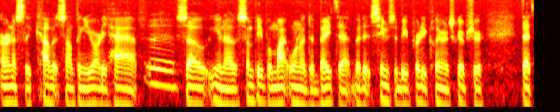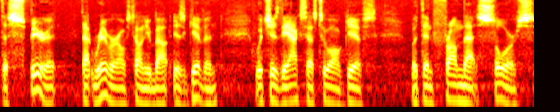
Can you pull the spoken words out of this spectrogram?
earnestly covet something you already have? So you know some people might want to debate that but it seems to be pretty clear in scripture that the spirit that river i was telling you about is given which is the access to all gifts. But then from that source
